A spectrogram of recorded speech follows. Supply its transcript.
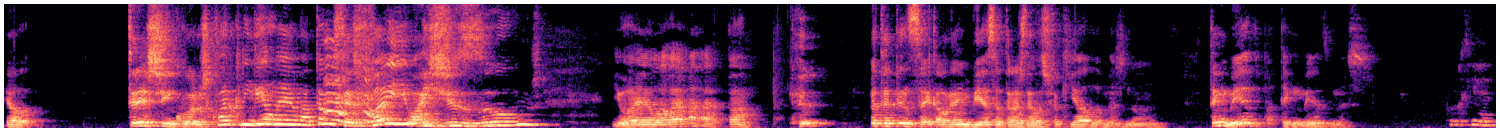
Ela, 3, 5 euros, claro que ninguém leva, então isso é feio, ai Jesus! E eu, ela leva, ah, pá. Eu até pensei que alguém viesse atrás dela esfaqueá-la, mas não. Tenho medo, pá, tenho medo, mas. Porquê?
